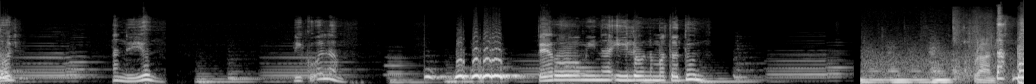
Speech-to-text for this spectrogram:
Tol, ano yun? Di ko alam. Pero may nailaw na mata dun. Run. Takbo!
